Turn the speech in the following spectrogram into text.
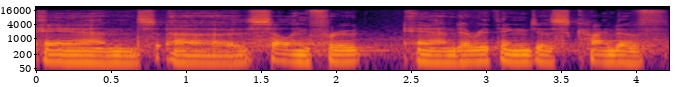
and uh, selling fruit, and everything just kind of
